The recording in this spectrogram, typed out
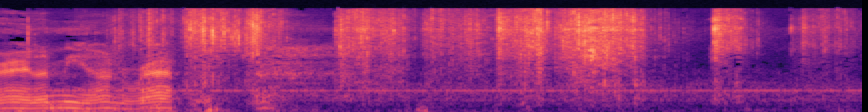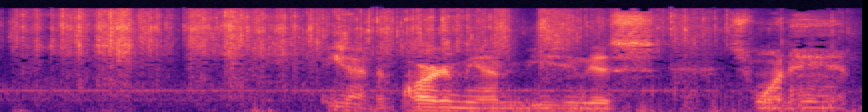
Alright, let me unwrap it. Yeah, the part of me I'm using this, this one hand.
